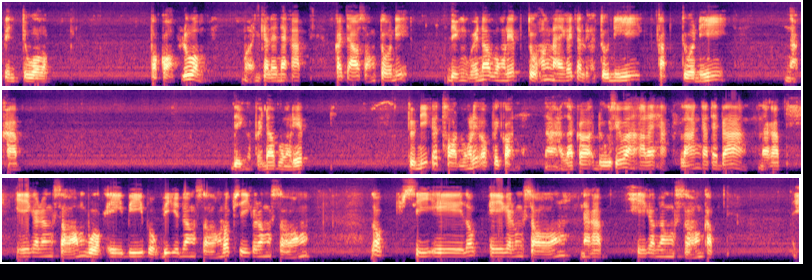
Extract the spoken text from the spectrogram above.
เป็นตัวประกอบร่วมเหมือนกันเลยนะครับ ก็จะเอาสองตัวนี้ ดึงไว้นอกวงเล็บตัวข้างในก็จะเหลือตัวนี้กับตัวนี้นะครับ ดึงออกไปนอกวงเล็บ ตัวนี้ก็ถอดวงเล็บออกไปก่อน นะแล้วก็ดูซิว่าอะไรหักล้างกันได้บ้างนะครับ a กำลังสองบวก ab บวก b กำลังสองลบ c กำลังสองลบ ca ลบ a กำลังสองนะครับ a กำลังสองกับ a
